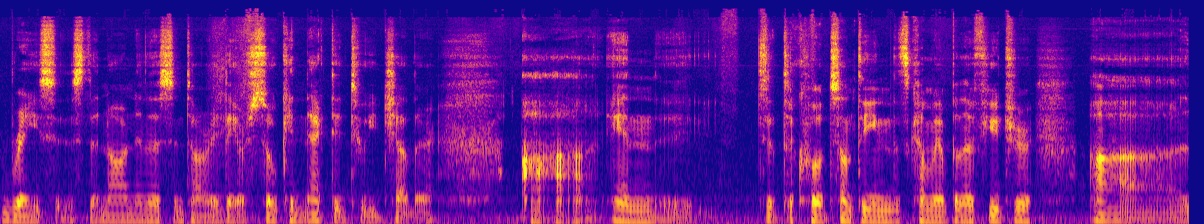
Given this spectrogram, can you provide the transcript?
races, the Narn and the Centauri. They are so connected to each other, uh, and to, to, quote something that's coming up in the future, uh,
